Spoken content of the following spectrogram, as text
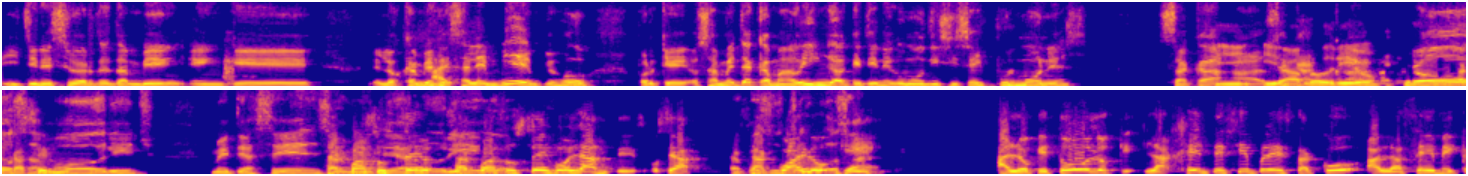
y tiene suerte también en que los cambios le salen bien, pues, porque, o sea, mete a Camavinga, que tiene como 16 pulmones, saca Y- a, y a Rodrigo, a, Kroos, a. Modric, mete a Asensio, Sacó a, sus tres, Rodrigo. sacó a sus tres volantes. O sea, sacó a sus sacó a tres- lo o que, sea, a lo que todo lo que la gente siempre destacó a la CMK.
